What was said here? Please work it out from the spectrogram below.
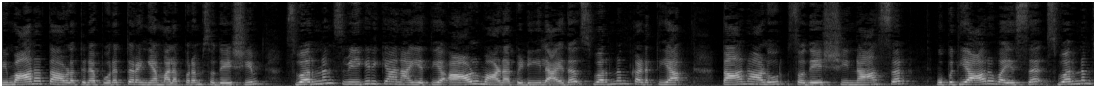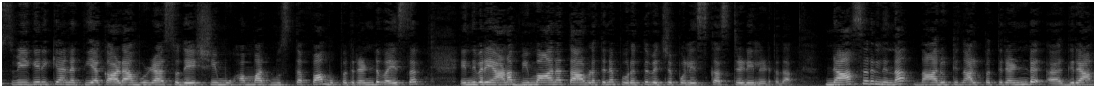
വിമാനത്താവളത്തിന് പുറത്തിറങ്ങിയ മലപ്പുറം സ്വദേശിയും സ്വർണം സ്വീകരിക്കാനായി എത്തിയ ആളുമാണ് പിടിയിലായത്. സ്വർണം കടത്തിയ താനാളൂർ സ്വദേശി നാസർ മുപ്പത്തിയാറ് വയസ്സ്. സ്വർണം സ്വീകരിക്കാനെത്തിയ കാടാമ്പുഴ സ്വദേശി മുഹമ്മദ് മുസ്തഫ മുപ്പത്തിരണ്ട് വയസ്സ് എന്നിവരെയാണ് വിമാനത്താവളത്തിന് പുറത്തു വെച്ച് പോലീസ് കസ്റ്റഡിയിലെടുത്തത്. നാസറിൽ നിന്ന് നാനൂറ്റി ഗ്രാം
